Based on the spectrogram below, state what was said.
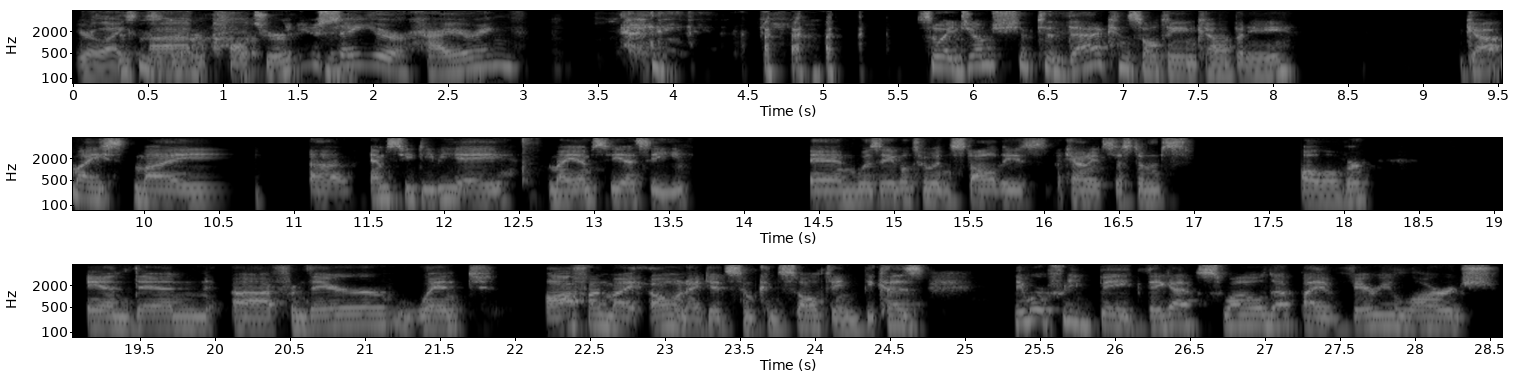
You're like, this is a different um, culture. Did you say you're hiring? so I jumped ship to that consulting company, got my my uh, MCDBA, my MCSE, and was able to install these accounting systems all over. And then uh, from there went off on my own, I did some consulting because they were pretty big. They got swallowed up by a very large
